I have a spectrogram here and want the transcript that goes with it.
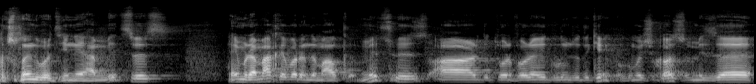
Explain the word Hine HaMitzvahs. Hem Ramache var in the Malka. Mitzvahs are the 24 looms of the king. Okumeshikosu mizeh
